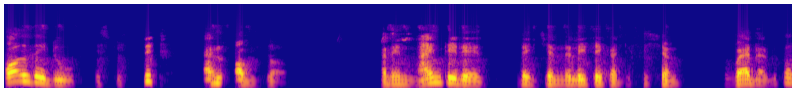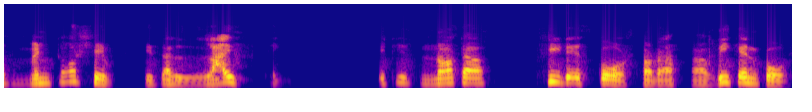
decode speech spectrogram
all they do is to sit and observe. And in 90 days they generally take a decision whether because mentorship is a life thing it is not a three days course or a, a weekend course.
